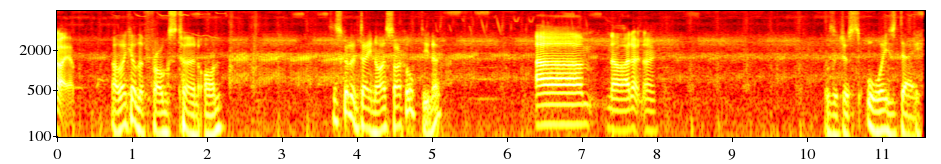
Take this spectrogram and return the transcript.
Oh, yeah. I like how the frogs turn on. Has this got a day night cycle? Do you know? Um, no, I don't know. Was it just always day?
